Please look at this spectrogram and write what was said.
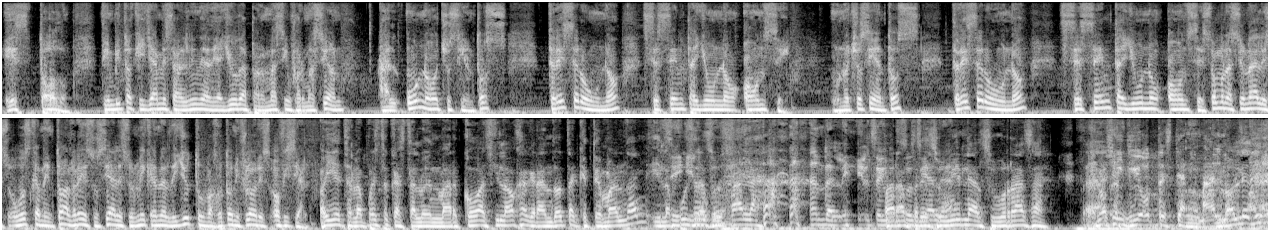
es todo. Te invito a que llames a la línea de ayuda para más información al 1-800-301-6111. 1-800-301-6111. Somos nacionales o búscame en todas las redes sociales o en mi canal de YouTube bajo Tony Flores Oficial. Oye, te lo apuesto que hasta lo enmarcó así la hoja grandota que te mandan y la Sí, puso y la en su sala Ándale, el para social, ¿eh? presumirle a su raza. No es idiota este animal. No le digas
